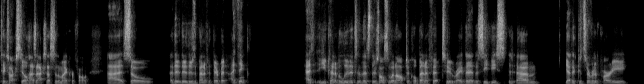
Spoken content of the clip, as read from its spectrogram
TikTok still has access to the microphone. Uh, so uh, there, there, there's a benefit there. But I think as you kind of alluded to this, there's also an optical benefit too, right? The the CP, um, yeah, the Conservative Party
